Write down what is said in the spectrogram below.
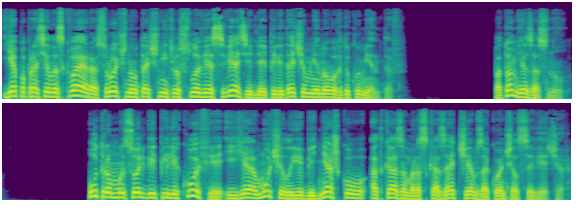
Я попросил Эсквайра срочно уточнить условия связи для передачи мне новых документов. Потом я заснул. Утром мы с Ольгой пили кофе, и я мучил ее бедняжку отказом рассказать, чем закончился вечер.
